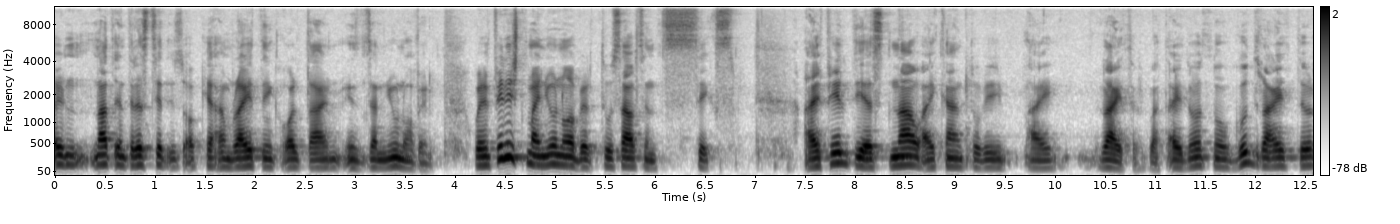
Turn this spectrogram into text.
I'm not interested. It's okay. I'm writing all time. It's a new novel. When I finished my new novel, 2006, I feel yes, now I can to be a writer, but I don't know good writer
